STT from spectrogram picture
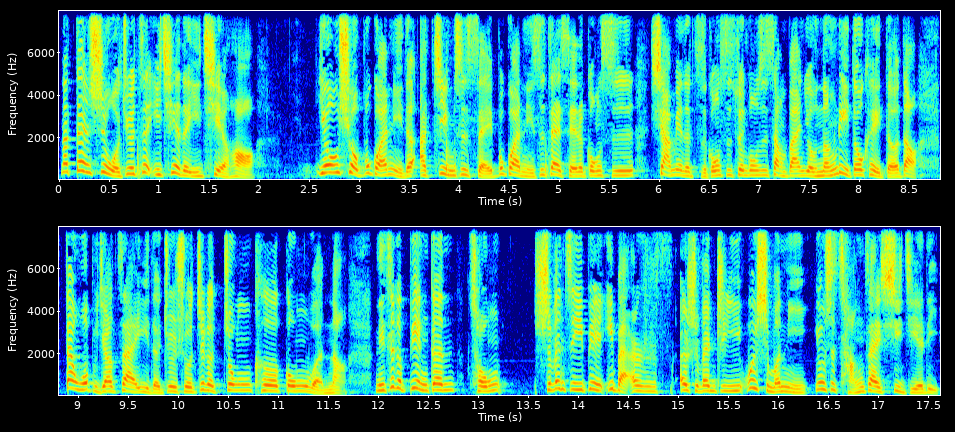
那但是我觉得这一切的一切哈，优秀，不管你的阿 Jim 是谁，不管你是在谁的公司下面的子公司、孙公司上班，有能力都可以得到。但我比较在意的就是说，这个中科公文呐、你这个变更从。十分之一变一百二十二十分之一，为什么你又是藏在细节里？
